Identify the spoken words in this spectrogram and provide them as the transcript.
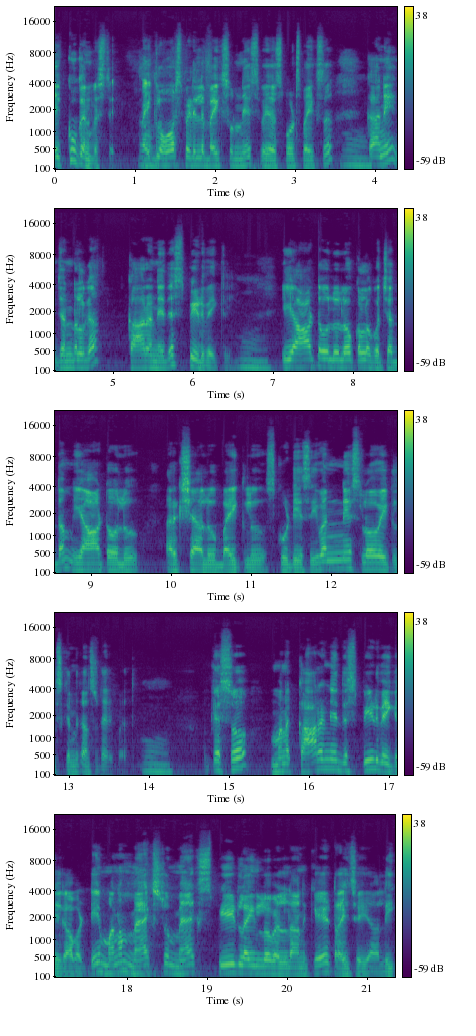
ఎక్కువ కనిపిస్తాయి. బైక్లో ఓవర్ స్పీడ్ వెళ్ళే బైక్స్ ఉన్నాయి స్పే- స్పోర్ట్స్ బైక్స్. కానీ జనరల్గా కార్ అనేది స్పీడ్ వెహికల్. ఈ ఆటోలు లోకల్లోకి వచ్చేద్దాం. ఈ ఆటోలు రిక్షాలు బైక్లు స్కూటీస్ ఇవన్నీ స్లో వెహికల్స్ కింద కన్సిడర్ అయిపోతాయి. ఓకే సో మన కార్ అనేది స్పీడ్ వెహికల్ కాబట్టి మనం మ్యాక్స్ టు మ్యాక్స్ స్పీడ్ లైన్లో వెళ్ళడానికే ట్రై చేయాలి.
